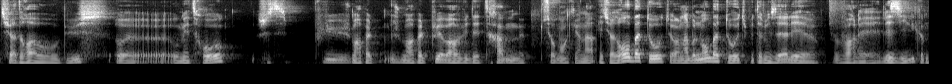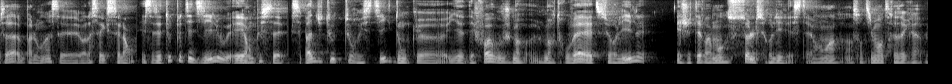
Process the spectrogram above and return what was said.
tu as droit au bus, au métro, je sais je me rappelle, je me rappelle plus avoir vu des trams, mais sûrement qu'il y en a. Et tu as droit au bateau, tu as un abonnement bateau, tu peux t'amuser à aller euh, voir les, les, îles comme ça, pas loin, c'est voilà, c'est excellent. Et c'est des toutes petites îles et en plus c'est c'est pas du tout touristique, donc euh, il y a des fois où je me, je me retrouvais à être sur l'île et j'étais vraiment seul sur l'île et c'était vraiment un, sentiment très agréable.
